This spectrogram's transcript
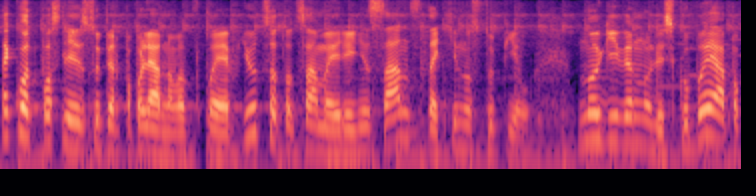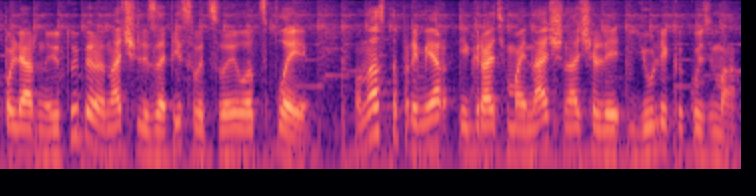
Так вот, после супер популярного летсплея Пьются, тот самый ренессанс таки наступил. Многие вернулись в кубы, а популярные ютуберы начали записывать свои летсплеи. У нас, например, играть в Майнач начали Юлик и Кузьма.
